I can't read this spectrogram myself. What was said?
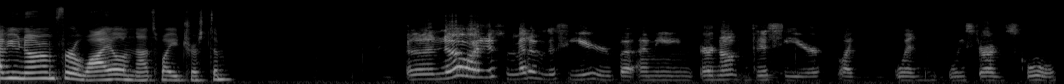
Have you known him for a while and that's why you trust him? Uh, no, I just met him this year, but I mean, or not this year, like when we started school.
